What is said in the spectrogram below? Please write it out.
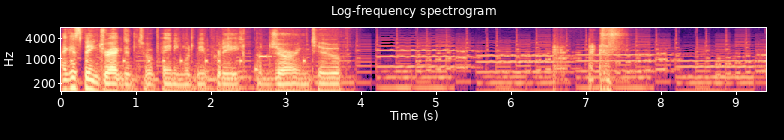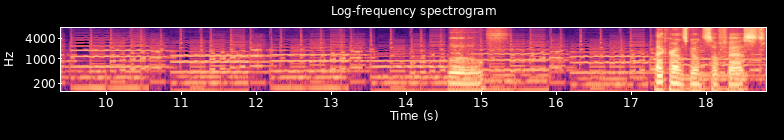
I guess being dragged into a painting would be pretty jarring too. Background's going so fast.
